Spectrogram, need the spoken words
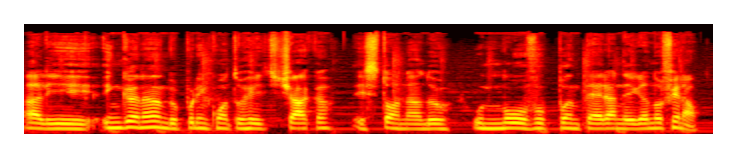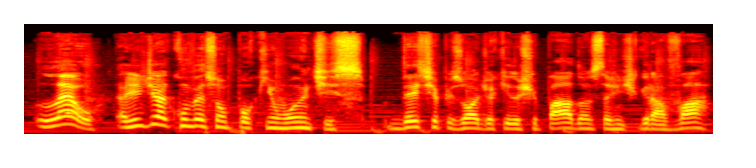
ali enganando por enquanto o rei T'Chaka e se tornando o novo Pantera Negra no final. Léo, a gente já conversou um pouquinho antes deste episódio aqui do Chipado, antes da gente gravar,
